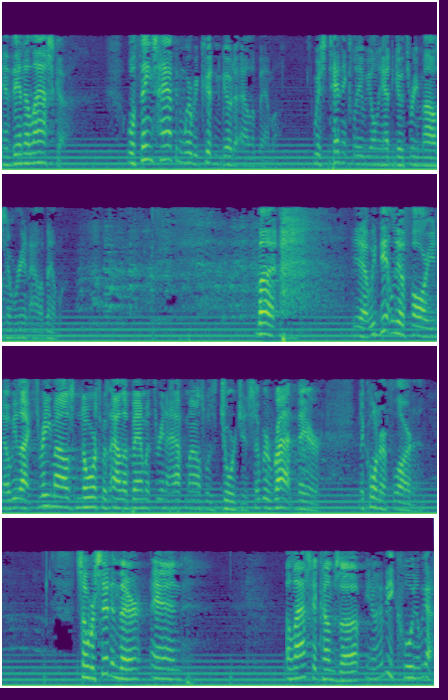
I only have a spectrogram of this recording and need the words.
and then Alaska. Well, things happened where we couldn't go to Alabama, which technically we only had to go three miles and we're in Alabama. But yeah, we didn't live far. You know, we like three miles north was Alabama, three and a half miles was Georgia. So we're right there, in the corner of Florida. So we're sitting there, and Alaska comes up. You know, it'd be cool. You know, we got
